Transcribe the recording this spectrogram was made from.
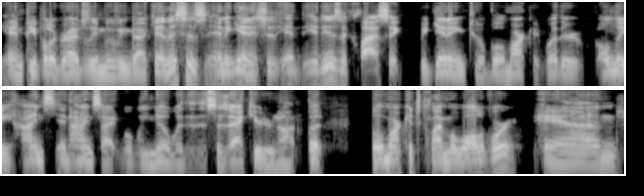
and people are gradually moving back in. This is, and again, it's just, it, it is a classic beginning to a bull market, whether only hinds, in hindsight will we know whether this is accurate or not. But bull markets climb a wall of worry. And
